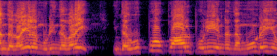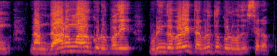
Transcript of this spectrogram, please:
அந்த வகையில் முடிந்தவரை இந்த உப்பு பால் புளி என்ற இந்த மூன்றையும் நாம் தானமாக கொடுப்பதை முடிந்தவரை தவிர்த்து கொள்வது சிறப்பு.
